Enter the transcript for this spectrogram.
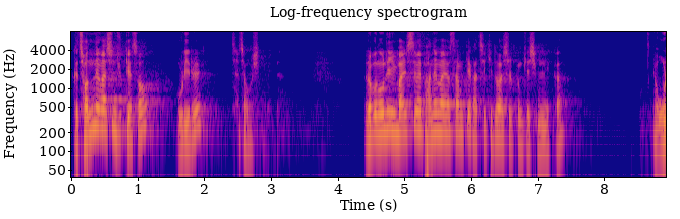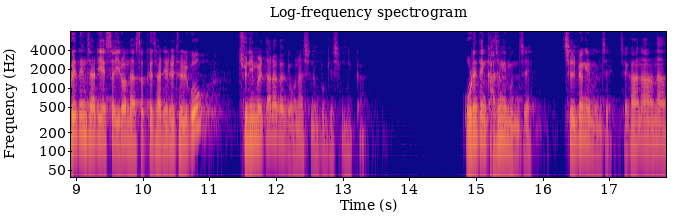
그 전능하신 주께서 우리를 찾아오십니다. 여러분 오늘 이 말씀에 반응하여서 함께 같이 기도하실 분 계십니까? 오래된 자리에서 일어나서 그 자리를 들고 주님을 따라가기 원하시는 분 계십니까? 오래된 가정의 문제, 질병의 문제, 제가 하나하나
